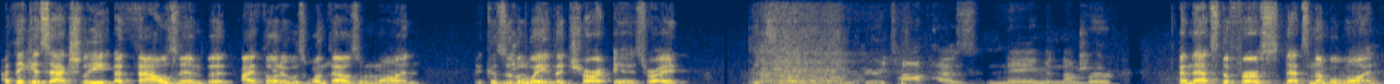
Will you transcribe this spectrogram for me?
I think it's actually a thousand, but I thought it was 1,001 because of the way the chart is, right? The chart the very top has name and number. And that's the first. That's number one.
